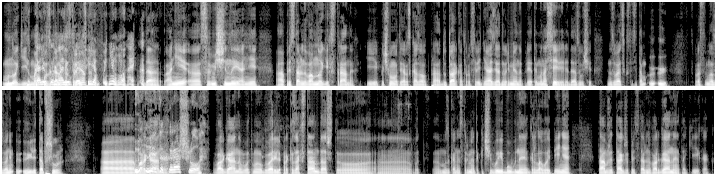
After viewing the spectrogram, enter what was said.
многие из Ну, моих музыкальных инструментов, я понимаю. да, они а, совмещены, они а, представлены во многих странах. И почему вот я рассказал про дутар, который в Средней Азии одновременно при этом и на севере, да, звучит. И называется, кстати, там ы с простым названием ы или тапшур. А, варганы. Это хорошо. Варганы, вот мы говорили про Казахстан, да, что э, вот э, музыкальные инструменты кочевые, бубны, горловое пение. Там же также представлены варганы, такие как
